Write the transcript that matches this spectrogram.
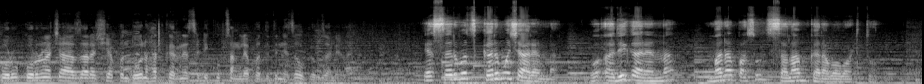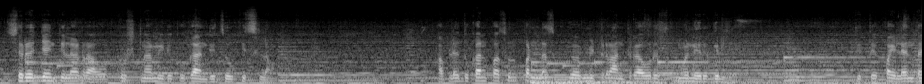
कोरो कोरोनाच्या आजाराशी आपण दोन हात करण्यासाठी खूप चांगल्या पद्धतीने याचा उपयोग झालेला आहे. या सर्वच कर्मचाऱ्यांना व अधिकाऱ्यांना मनापासून सलाम करावा वाटतो. शरद जयंतीला राव कृष्णा मेडिको गांधी चौक इस्लाम. आपल्या दुकानपासून पन्नास मीटर अंतरावरच मनेर गल्ली आहे. तिथे पहिल्यांदा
